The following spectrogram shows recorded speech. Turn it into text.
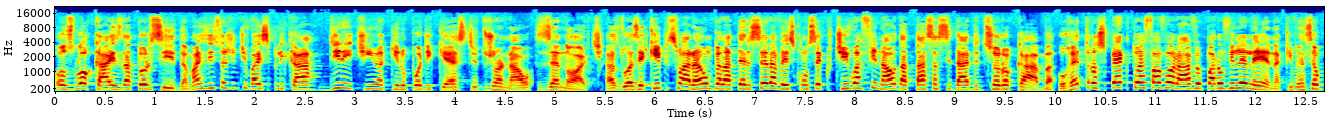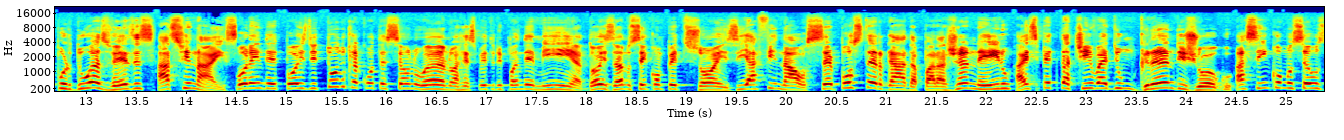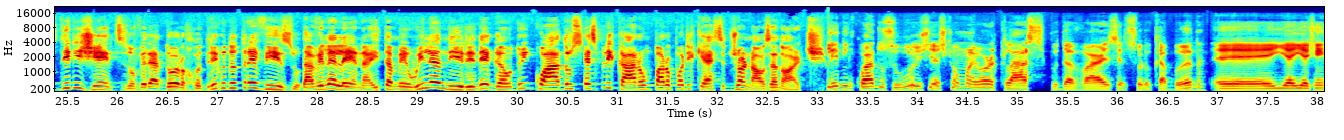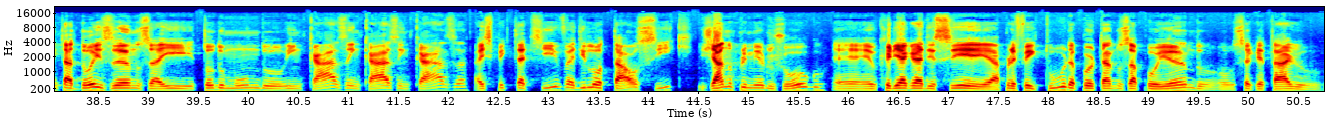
os locais da torcida. Mas isso a gente vai explicar direitinho aqui no podcast do jornal Zenorte. As duas equipes farão pela terceira vez consecutiva a final da Taça Cidade de Sorocaba. O retrospecto é favorável para o Vila Helena, que venceu por duas vezes as finais. Porém, depois de tudo que aconteceu no ano a respeito de pandemia, dois anos sem competições e a final ser postergada para janeiro, a expectativa é de um grande jogo, assim como seus dirigentes, o vereador Rodrigo do Treviso, da Vila Helena e também William Nir e Negão do Enquadros, explicaram para o podcast do Jornal Zenorte. Helena Enquadros hoje acho que é o maior clássico da Várzea Sorocabana. É, e aí aí a gente tá dois anos aí, todo mundo em casa, em casa, em casa. A expectativa é de lotar o SIC já no primeiro jogo. É, eu queria agradecer a prefeitura por estar nos apoiando, o secretário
